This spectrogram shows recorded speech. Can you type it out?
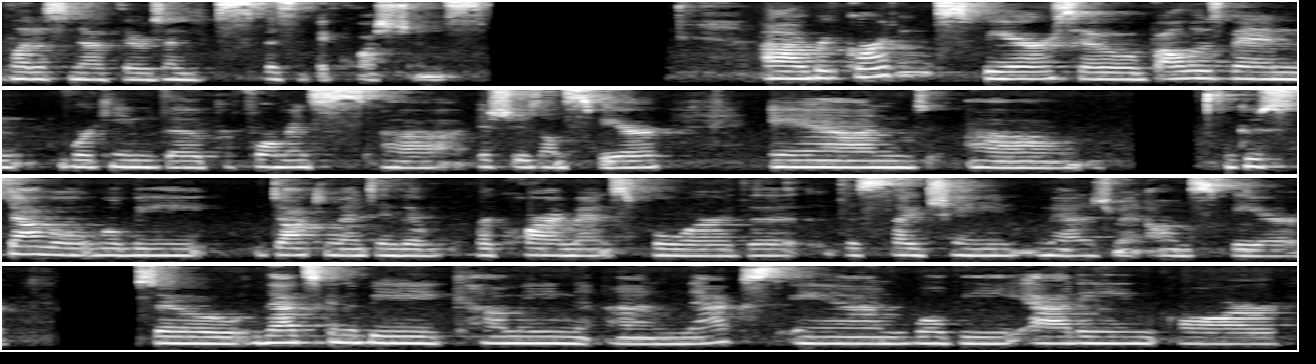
let us know if there's any specific questions. Uh, regarding Sphere, so Paulo's been working the performance uh, issues on Sphere, and um, Gustavo will be documenting the requirements for the, the sidechain management on Sphere. So that's going to be coming uh, next, and we'll be adding our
